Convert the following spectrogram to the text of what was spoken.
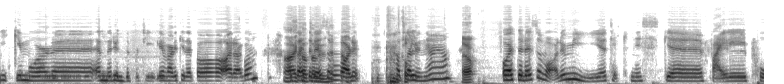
gikk i mål uh, en runde for tidlig, var det ikke det på Aragon? Nei, Catalunya. Catalunya, ja. ja. Og etter det så var det mye teknisk eh, feil på,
